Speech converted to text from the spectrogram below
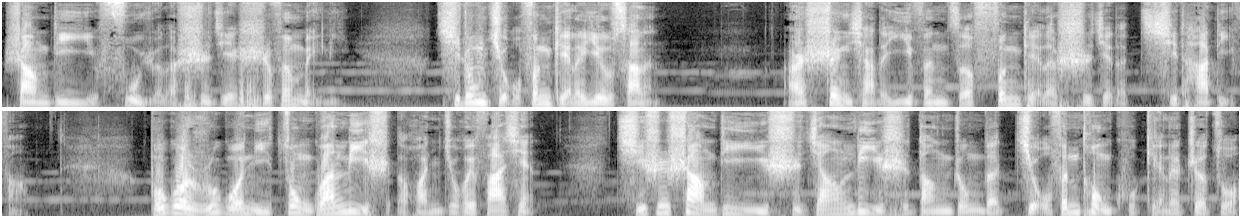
上帝赋予了世界十分美丽，其中九分给了耶路撒冷，而剩下的一分则分给了世界的其他地方。不过，如果你纵观历史的话，你就会发现，其实上帝是将历史当中的九分痛苦给了这座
